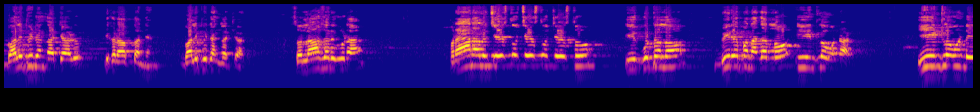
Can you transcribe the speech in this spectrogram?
బలిపీఠం కట్టాడు. ఇక్కడ ఆపుతాను నేను. బలిపీఠం కట్టాడు. సో లాజరు కూడా ప్రయాణాలు చేస్తూ చేస్తూ చేస్తూ ఈ గుట్టలో బీరప్ప నగర్లో ఈ ఇంట్లో ఉన్నాడు. ఈ ఇంట్లో ఉండి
